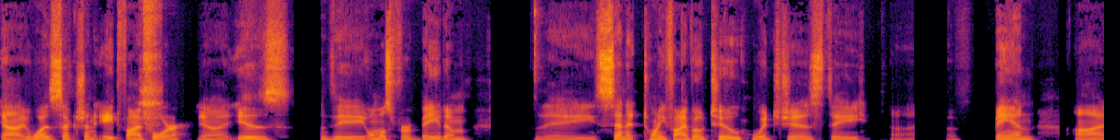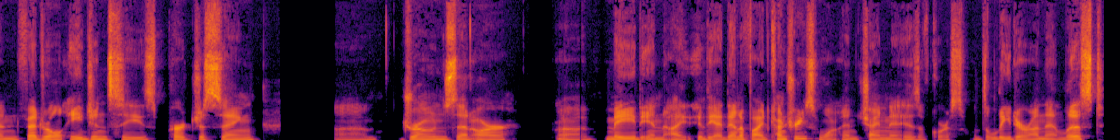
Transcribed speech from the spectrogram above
it was Section 854 uh, is the almost verbatim the Senate 2502, which is the ban on federal agencies purchasing um, drones that are uh, made in, in, the identified countries, and China is, of course, the leader on that list.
